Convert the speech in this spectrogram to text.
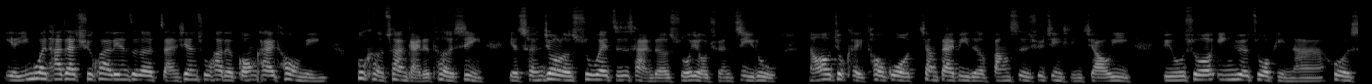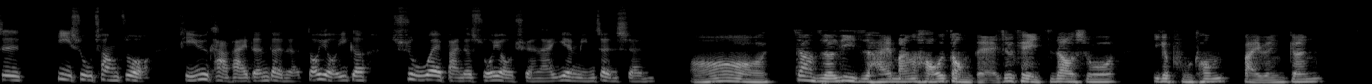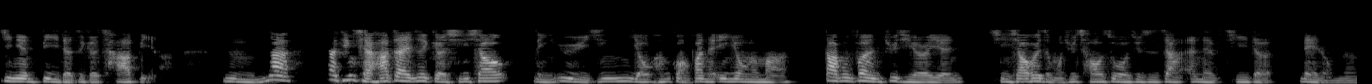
也因为它在区块链这个展现出它的公开透明、不可篡改的特性，也成就了数位资产的所有权记录，然后就可以透过像代币的方式去进行交易，比如说音乐作品啊，或者是艺术创作。体育卡牌等等的，都有一个数位版的所有权来验明正身。哦，这样子的例子还蛮好懂的，就可以知道说一个普通百元跟纪念币的这个差别了。嗯，那那听起来它在这个行销领域已经有很广泛的应用了吗？大部分具体而言，行销会怎么去操作就是这样 NFT 的内容呢？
